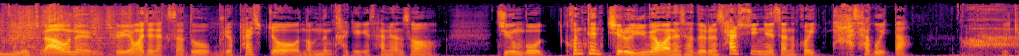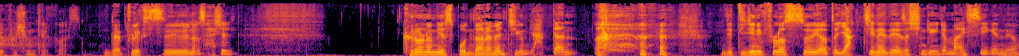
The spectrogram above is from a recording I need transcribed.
하고 있죠. 나오는 그 영화 제작사도 무려 80조 넘는 가격에 사면서 지금 뭐 컨텐츠로 유명한 회사들은 살 수 있는 회사는 거의 다 사고 있다. 이렇게 보시면 될 것 같습니다. 넷플릭스는 사실 그런 의미에서 본다라면 지금 약간 이제 디즈니 플러스의 어떤 약진에 대해서 신경이 좀 많이 쓰이겠네요.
